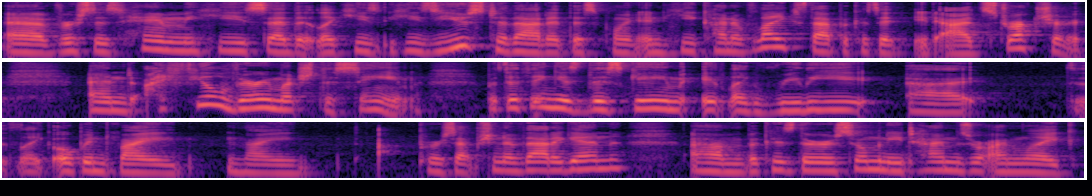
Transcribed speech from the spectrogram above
Uh, versus him, he said that like he's he's used to that at this point, and he kind of likes that because it, it adds structure. And I feel very much the same. But the thing is, this game it like really uh, like opened my my perception of that again um, because there are so many times where I'm like,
